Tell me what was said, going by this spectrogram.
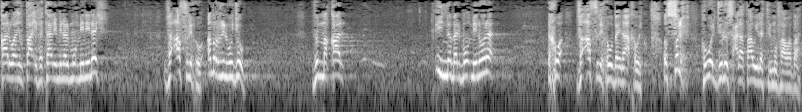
قال وإن طائفتان من المؤمنين فأصلحوا أمر للوجوب. ثم قال إنما المؤمنون إخوة فأصلحوا بين أخويكم. الصلح هو الجلوس على طاولة المفاوضات.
